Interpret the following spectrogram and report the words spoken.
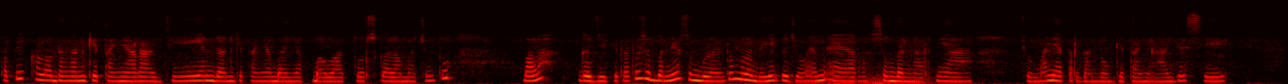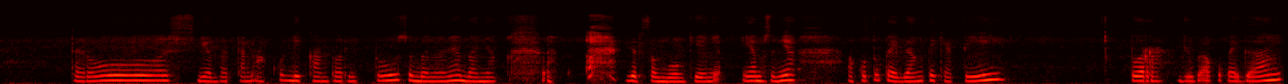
Tapi kalau dengan kitanya rajin dan kitanya banyak bawa tour segala macam tuh malah gaji kita tuh sebenarnya sebulan itu melebihi gaji UMR sebenarnya. Cuman ya tergantung kitanya aja sih. Terus jabatan aku di kantor itu sebenarnya banyak jadi sombong kayaknya ya maksudnya aku tuh pegang tiketing tour juga aku pegang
